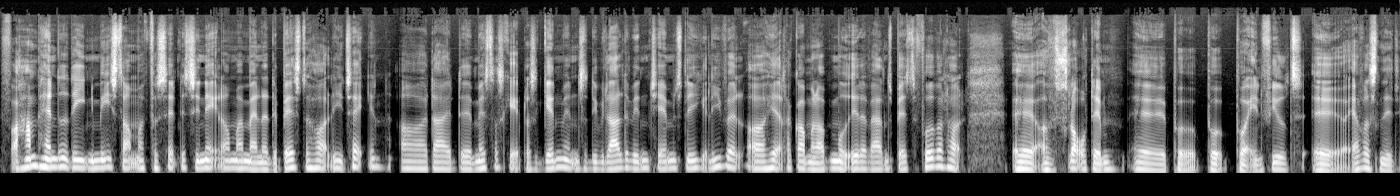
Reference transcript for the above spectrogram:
for ham handlede det egentlig mest om at få sendt et signal om, at man er det bedste hold i Italien, og der er et uh, mesterskab, der skal genvinde, så de vil aldrig vinde Champions League alligevel, og her der går man op imod et af verdens bedste fodboldhold, øh, og slår dem øh, på, på, på Anfield. Øh, og jeg var sådan lidt,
